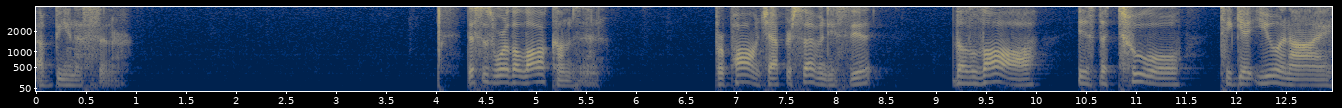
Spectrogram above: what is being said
of being a sinner? This is where the law comes in for Paul in chapter 7. Do you see it? the law is the tool to get you and I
